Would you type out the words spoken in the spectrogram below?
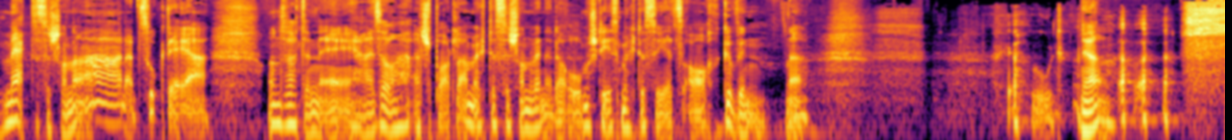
merktest du schon, ah, da zuckte er und sagte, nee, also als Sportler möchtest du schon, wenn du da oben stehst, möchtest du jetzt auch gewinnen. Ne? Ja, gut. Ja.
